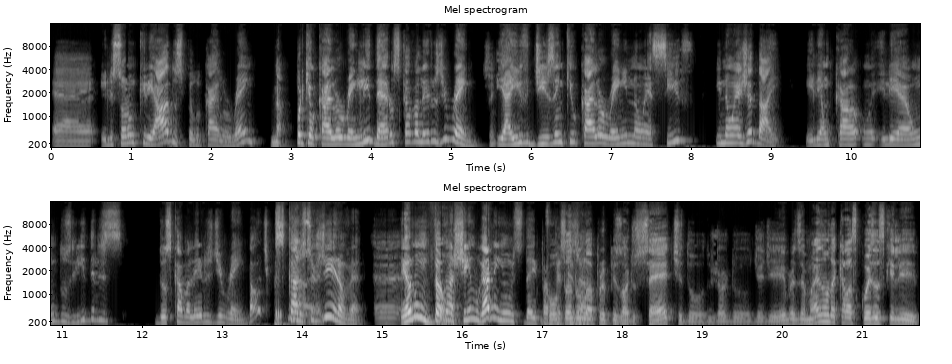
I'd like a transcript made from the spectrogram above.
É, eles foram criados pelo Kylo Ren, Não. porque o Kylo Ren lidera os Cavaleiros de Rain. Sim. E aí dizem que o Kylo Ren não é Sith e não é Jedi. Ele é um- ele é um dos líderes dos Cavaleiros de Rain. Da onde que esses caras é- surgiram, velho? É, Eu não, então, não achei em lugar nenhum isso daí pra Voltando pesquisar. lá pro episódio 7 do do Jor- do J.J. Abrams, é mais uma daquelas coisas que ele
